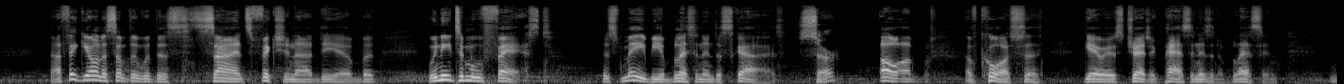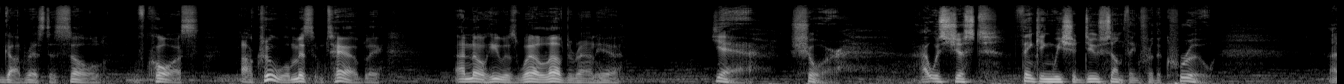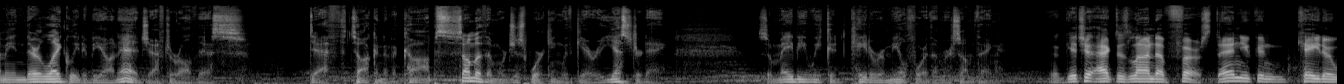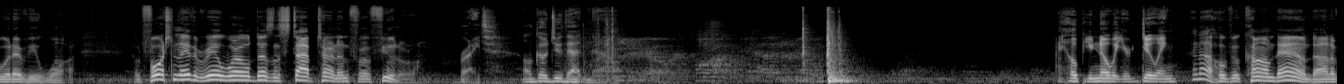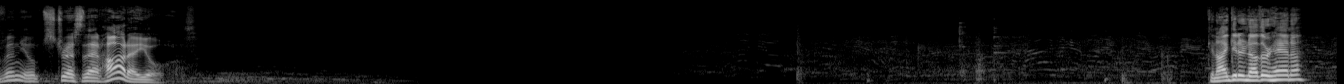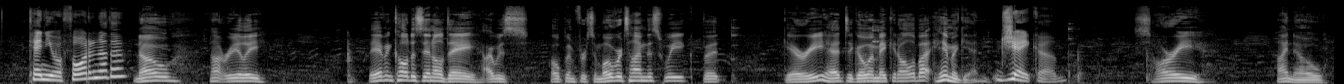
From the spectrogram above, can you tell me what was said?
Now, I think you're onto something with this science fiction idea, but we need to move fast. This may be a blessing in disguise. Sir? Oh, uh, of course, uh, Gary's tragic passing isn't a blessing. God rest his soul. Of course. Our crew will miss him terribly. I know he was well loved around here. Yeah, sure. I was just thinking we should do something for the crew. I mean, they're likely to be on edge after all this. Death talking to the cops. Some of them were just working with Gary yesterday. So maybe we could cater a meal for them or something. Get your actors lined up first, then you can cater whatever you want. Unfortunately, the real world doesn't stop turning for a funeral. Right. I'll go do that now. I hope you know what you're doing. And I hope you'll calm down, Donovan. You'll stress that heart of yours. Can I get another, Hannah? Can you afford another? No, not really. They haven't called us in all day. I was hoping for some overtime this week, but Gary had to go and make it all about him again. Jacob. Sorry. I know.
